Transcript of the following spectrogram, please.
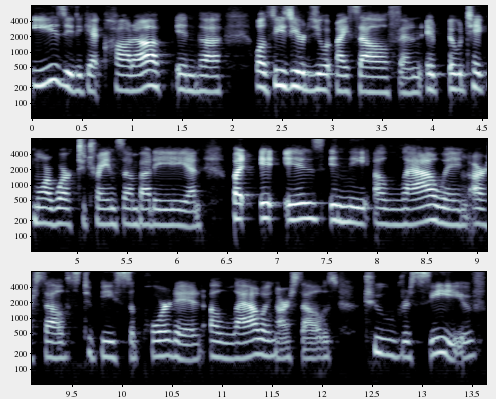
easy to get caught up in the, well, it's easier to do it myself and it, it would take more work to train somebody. And, but it is in the allowing ourselves to be supported, allowing ourselves to receive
